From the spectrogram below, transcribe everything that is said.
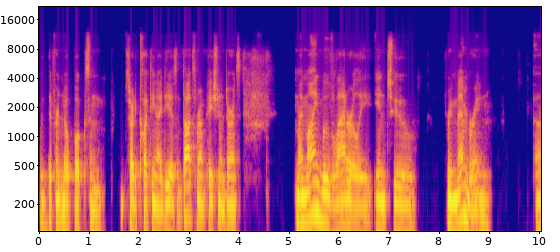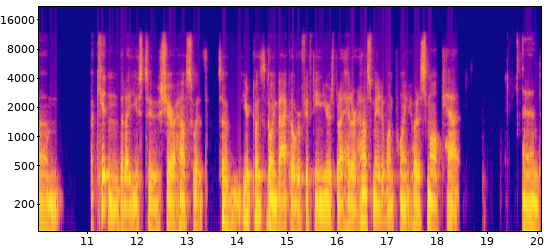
with different notebooks and started collecting ideas and thoughts around patient endurance my mind moved laterally into remembering um, a kitten that I used to share a house with. So it's going back over 15 years, but I had a housemate at one point who had a small cat. And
